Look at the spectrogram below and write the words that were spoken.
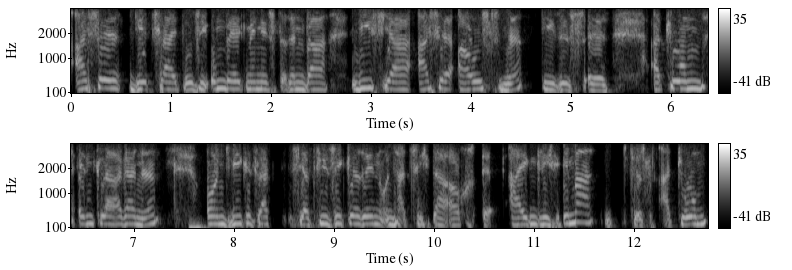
Asse, die Zeit, wo sie Umweltministerin war, lief ja Asse aus, ne? dieses äh, Atomendlager. Ne? Und wie gesagt, ist ja Physikerin und hat sich da auch äh, eigentlich immer fürs Atom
